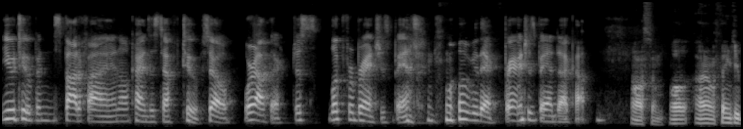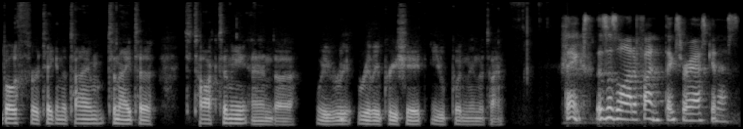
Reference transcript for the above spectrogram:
YouTube and Spotify and all kinds of stuff too. So, we're out there. Just look for Branches Band. we'll be there. Branchesband.com. Awesome. Well, uh, thank you both for taking the time tonight to, to talk to me and uh, we re- really appreciate you putting in the time. Thanks. This was a lot of fun. Thanks for asking us.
